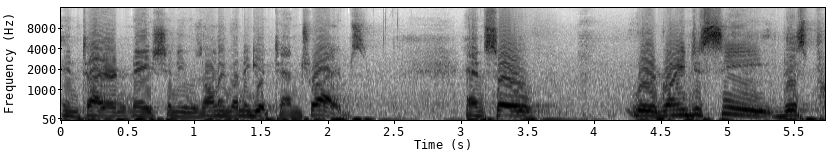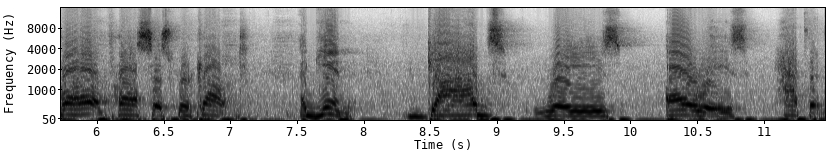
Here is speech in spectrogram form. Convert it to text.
entire nation, he was only going to get 10 tribes. And so we're going to see this pro- process work out. Again, God's ways always happen.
